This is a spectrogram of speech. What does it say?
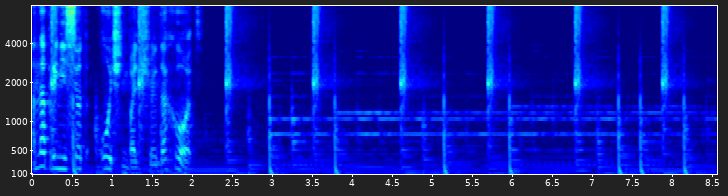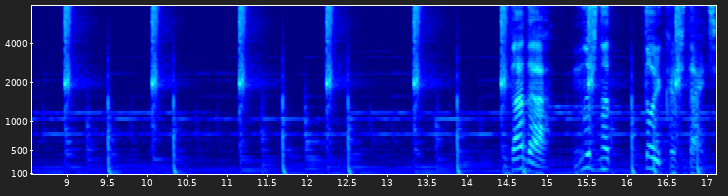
она принесет очень большой доход. Да-да, нужно только ждать.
